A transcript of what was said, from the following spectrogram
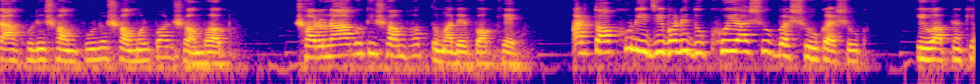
তাহলে সম্পূর্ণ সমর্পণ সম্ভব, শরণাগতি সম্ভব তোমাদের পক্ষে। আর তখনই জীবনে দুঃখই আসুক বা সুখ আসুক, কেউ আপনাকে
